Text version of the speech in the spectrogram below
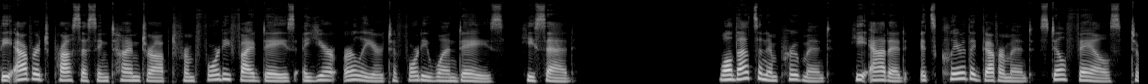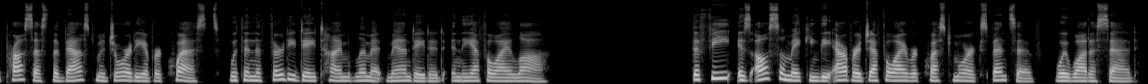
the average processing time dropped from 45 days a year earlier to 41 days, he said. While that's an improvement, he added, it's clear the government still fails to process the vast majority of requests within the 30 day time limit mandated in the FOI law. The fee is also making the average FOI request more expensive, Woywada said.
